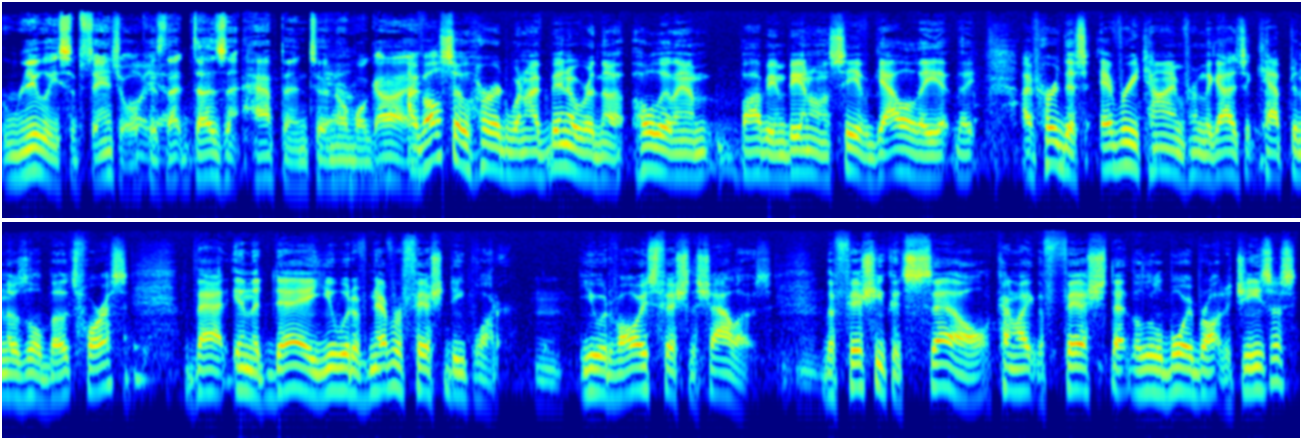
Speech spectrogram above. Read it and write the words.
really substantial because Oh, yeah. that doesn't happen to a normal guy I've also heard when I've been over in the Holy Land, Bobby, and being on the Sea of Galilee, they, I've heard this every time from the guys that captain those little boats for us, that in the day you would have never fished deep water. Hmm. You would have always fished the shallows. Hmm. The fish you could sell, kind of like the fish that the little boy brought to Jesus,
